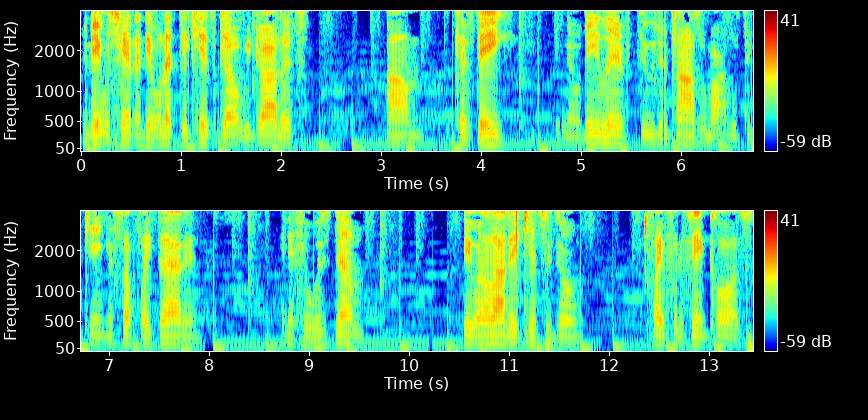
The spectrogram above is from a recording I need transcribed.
and they were saying that they would let their kids go regardless um, because they, you know, they lived through the times with Martin Luther King and stuff like that, and and if it was them, they would allow their kids to go to fight for the same cause,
